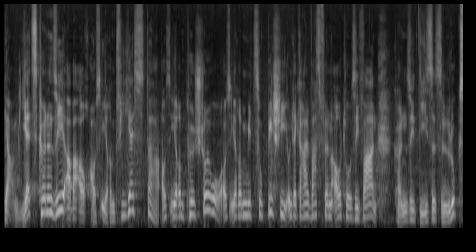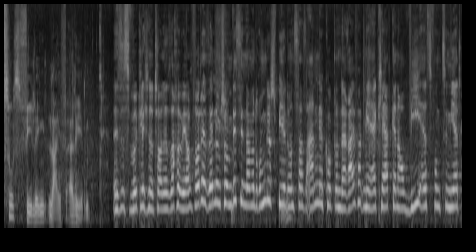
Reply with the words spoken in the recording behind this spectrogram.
Ja, und jetzt können Sie aber auch aus Ihrem Fiesta, aus Ihrem Peugeot, aus Ihrem Mitsubishi und egal was für ein Auto Sie fahren, können Sie dieses Luxus-Feeling live erleben. Es ist wirklich eine tolle Sache. Wir haben vor der Sendung schon ein bisschen damit rumgespielt, mhm. uns das angeguckt und der Ralf hat mir erklärt genau, wie es funktioniert.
